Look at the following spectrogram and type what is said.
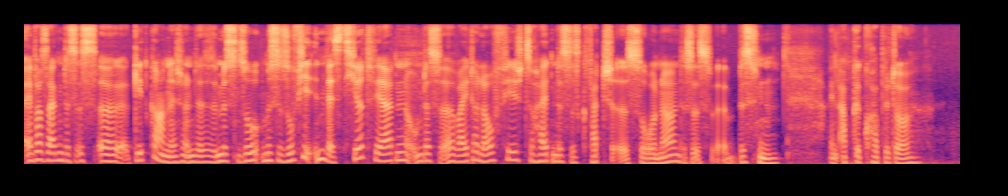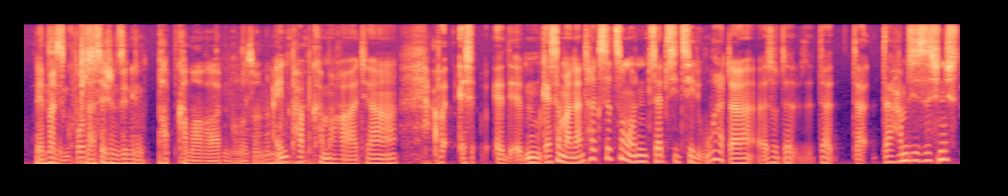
einfach sagen, das ist, äh, geht gar nicht. Und es müssen so, müsste so viel investiert werden, um das äh, weiter lauffähig zu halten, dass das Quatsch ist so, ne? Das ist ein bisschen ein abgekoppelter Nennt man im klassischen Sinne einen Pappkameraden oder so, ne? Ein Pappkamerad, ja. Aber ich, äh, gestern war Landtagssitzung und selbst die CDU hat da, also da, da, da, da haben sie sich nicht,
